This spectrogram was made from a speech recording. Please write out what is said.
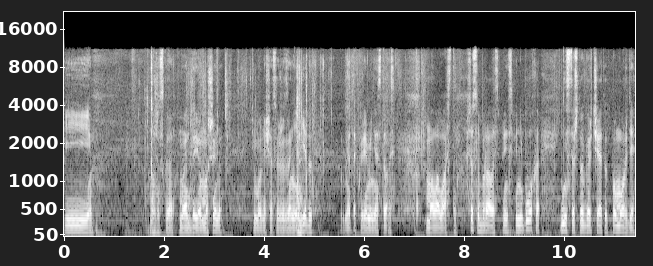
И, можно сказать, мы отдаем машину, тем более сейчас уже за ней едут, у меня так времени осталось маловасто. Все собралось, в принципе, неплохо. Единственное, что огорчает тут по морде,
